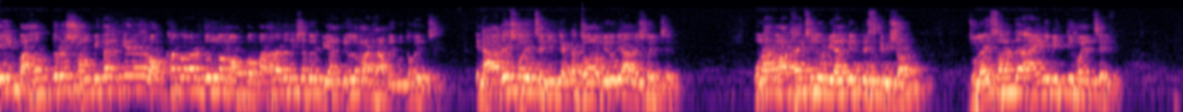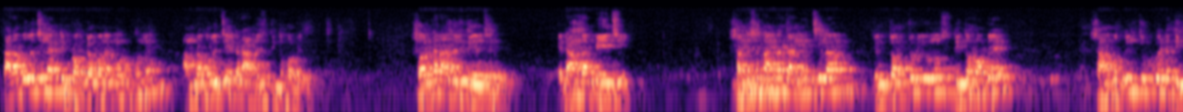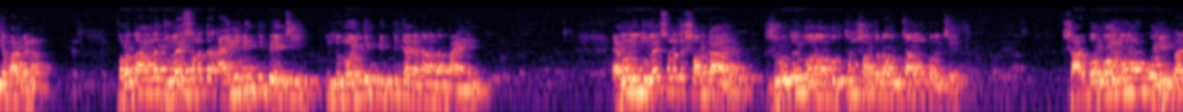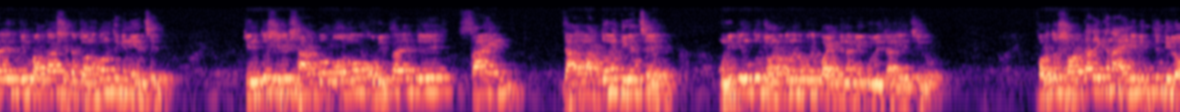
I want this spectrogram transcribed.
এই বাহাত্তরের সংবিধানকে রক্ষা করার জন্য নব্য পাহারাদার হিসাবে বিএনপি হলো মাঠে আবির্ভূত হয়েছে। এটা আদেশ হয়েছে, কিন্তু একটা জনবিরোধী আদেশ হয়েছে। ওনার মাথায় ছিল বিএনপির প্রেসক্রিপশন। জুলাই সনদের আইনি ভিত্তি হয়েছে। তারা বলেছিল একটি প্রজ্ঞাপনের মাধ্যমে আমরা বলেছি এটার আদেশ দিতে হবে। সরকার আদেশ দিয়েছে। এটা আমরা পেয়েছি। সাথে সাথে আমরা জানিয়েছিলাম যে ডক্টর ইউনুস দিতে হবে শাহাবুদ্দিন চুপ্পু এটা দিতে পারবে না। ফলত আমরা জুলাই সনদের আইনি ভিত্তি পেয়েছি, কিন্তু নৈতিক ভিত্তি জায়গাটা আমরা পাইনি। এবং এই জুলাই সনদের সরকার শুরুতে গণ অভ্যুত্থান শব্দটা উচ্চারণ করেছে। সার্বভৌম অভিপ্রায়ের যে প্রকাশ সেটা জনগণ থেকে নিয়েছে। কিন্তু সেই সার্বভৌম অভিপ্রায়ের যে সাইন যার মাধ্যমে দিয়েছে, উনি কিন্তু জনগণের উপরে কয়েকদিন আগে গুলি চালিয়েছিল। ফলত সরকার এখানে আইনি ভিত্তি দিল।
